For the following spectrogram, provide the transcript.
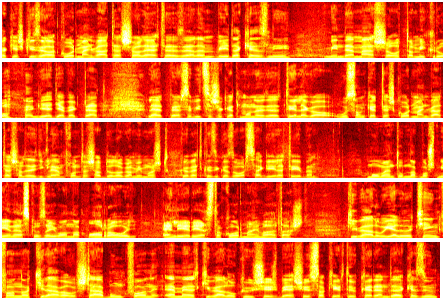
Csak és kizárólag kormányváltással lehet ezzel védekezni, minden másra ott a mikro, meg egyebek, tehát lehet persze vicceseket mondani, de tényleg a 22-es kormányváltás az egyik legfontosabb dolog, ami most következik az ország életében. Momentumnak most milyen eszközei vannak arra, hogy elérje ezt a kormányváltást? Kiváló jelöltjeink vannak, kiváló stábunk van, emellett kiváló külső és belső szakértőkkel rendelkezünk.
